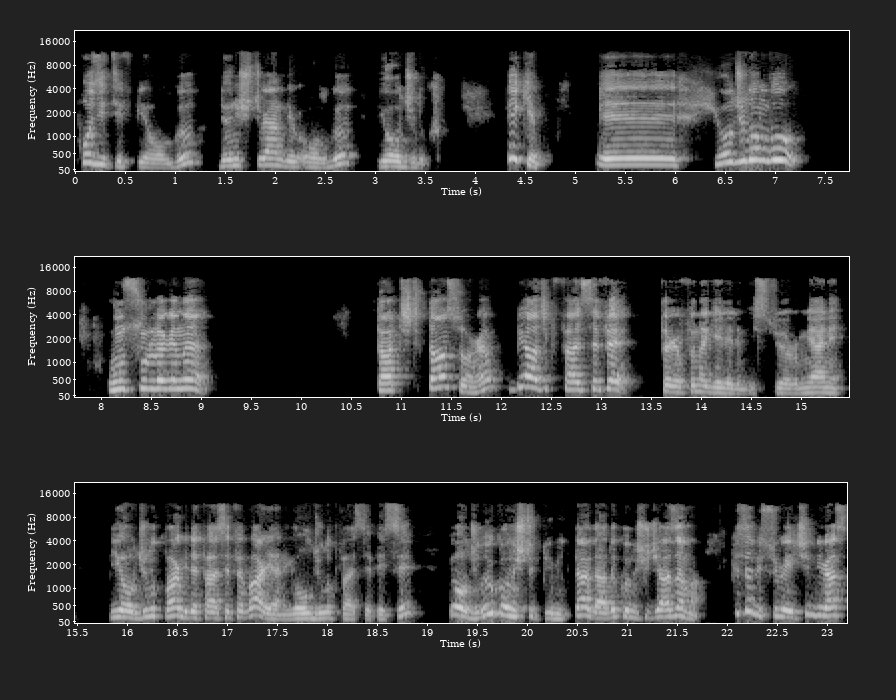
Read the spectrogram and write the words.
pozitif bir olgu, dönüştüren bir olgu yolculuk. Peki, e, yolculuğun bu unsurlarını tartıştıktan sonra birazcık felsefe tarafına gelelim istiyorum. Yani bir yolculuk var bir de felsefe var yani yolculuk felsefesi. Yolculuğu konuştuk bir miktar daha da konuşacağız ama kısa bir süre için biraz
